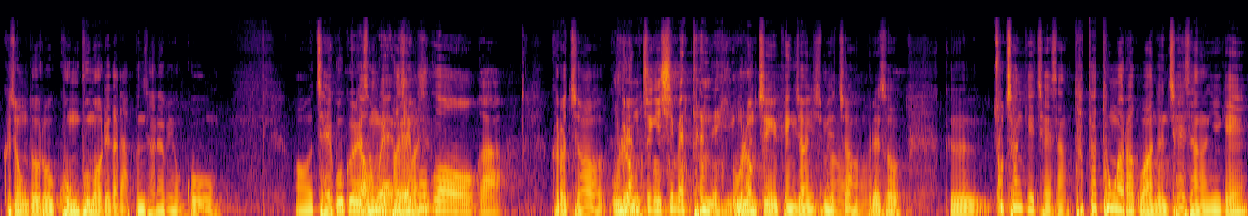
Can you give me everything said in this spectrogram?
그 정도로 공부 머리가 나쁜 사람이었고 어, 제국을 그러니까 외, 성립하자마자 외국어가 그렇죠. 울렁증이 심했다는 얘기. 울렁증이 굉장히 심했죠. 어. 그래서 그 초창기 재상 타타통화라고 하는 재상에게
